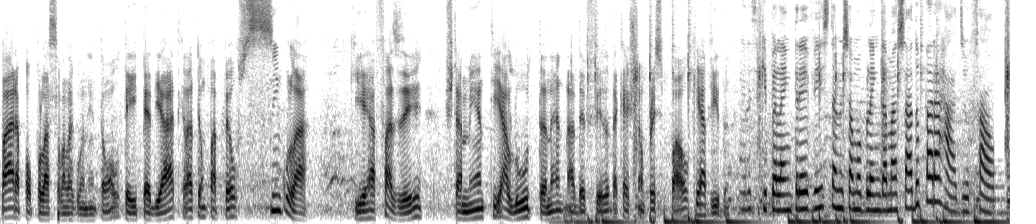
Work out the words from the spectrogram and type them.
para a população alagoana. Então, a UTI pediátrica ela tem um papel singular que é a fazer justamente a luta né, na defesa da questão principal, que é a vida. Agradeço aqui pela entrevista. Me chamo Blenda Machado para a Rádio FAO.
